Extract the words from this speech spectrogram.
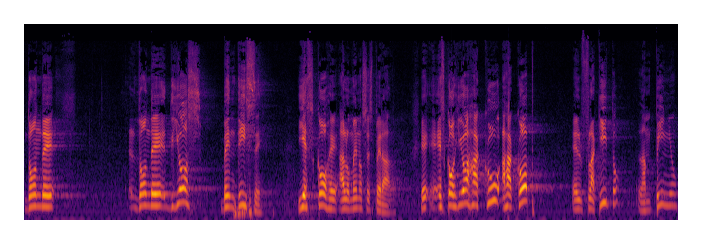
donde, donde Dios bendice y escoge a lo menos esperado. E, e, escogió a Jacob, a Jacob, el flaquito, lampiño,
